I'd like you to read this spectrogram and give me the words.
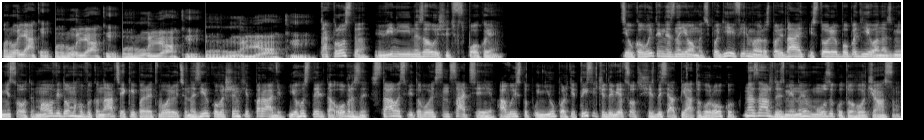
Орлякий. Роляки. Роляки. Так просто він її не залишить в спокої. Цілковитий незнайомець. Події фільму розповідають історію Боба Ділана з Міннесоти, маловідомого виконавця, який перетворюється на зірку вершин хіт-парадів. Його стиль та образи стали світовою сенсацією. А виступ у Ньюпорті 1965 року назавжди змінив музику того часу.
